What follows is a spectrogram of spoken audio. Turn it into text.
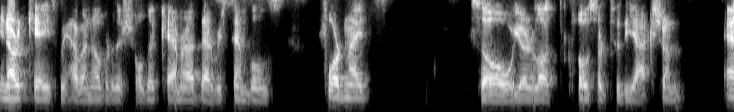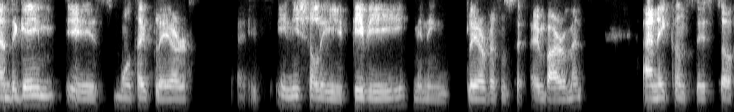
in our case, we have an over-the-shoulder camera that resembles Fortnite's, so you're a lot closer to the action. And the game is multiplayer. It's initially PVE, meaning player versus environment, and it consists of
